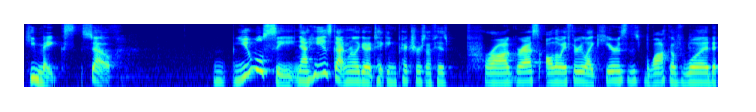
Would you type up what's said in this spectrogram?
He makes. So you will see. Now he has gotten really good at taking pictures of his progress all the way through. Like here's this block of wood.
